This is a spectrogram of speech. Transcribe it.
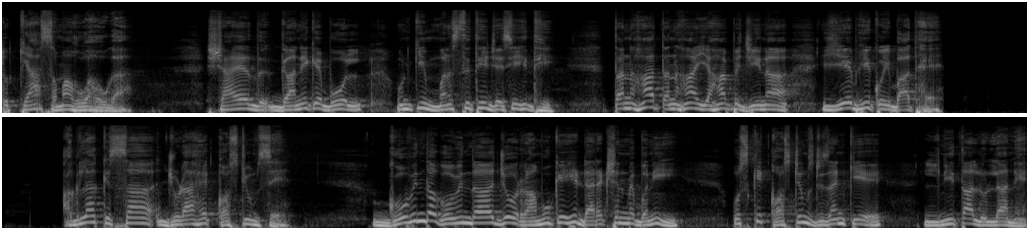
तो क्या समा हुआ होगा? शायद गाने के बोल उनकी मनस्थिति जैसी ही थी। तन्हा तन्हा यहाँ पे जीना, ये भी कोई बात है। अगला किस्सा जुड़ा है कॉस्ट्यूम से। गोविंदा गोविंदा जो रामू के ही डायरेक्शन में बनी, उसके कॉस्ट्यूम्स डिज़ाइन किए नीता लुल्ला ने,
